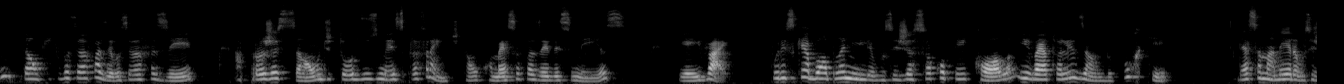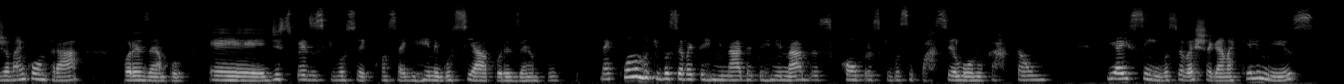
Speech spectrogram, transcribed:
Então, o que, que você vai fazer? Você vai fazer a projeção de todos os meses para frente. Então, começa a fazer desse mês e aí vai. Por isso que é bom a planilha, você já só copia e cola e vai atualizando. Por quê? Dessa maneira, você já vai encontrar, por exemplo, é, despesas que você consegue renegociar, por exemplo. Né? Quando que você vai terminar determinadas compras que você parcelou no cartão. E aí sim, você vai chegar naquele mês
